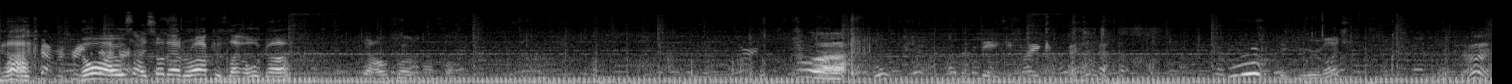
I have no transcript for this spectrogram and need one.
No, I was I saw that rock is like oh god. Yeah, I was driving outside. Ah! That's a daisy. Thank you very much. Good.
